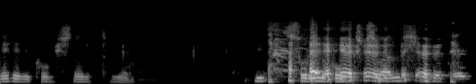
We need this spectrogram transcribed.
ne dedi komşusunu unuttum ya. Bir sorunlu komşusu varmış. evet, evet.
